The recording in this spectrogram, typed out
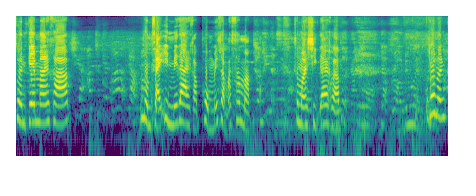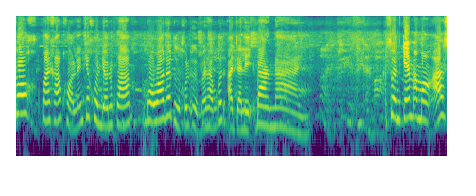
ส่วนเกมไมค์ครับ ผมใช้อินไม่ได้ครับ ผมไม่สามารถสมัครสมาชิกได้ครับเพราะนั้นก็ไมค์ครับขอเล่นแค่คนเดียวนะครับ เพราะว่าถ้าเกิดคนอื่นมาทำก็อาจจะเละบ้างได้ ส่วนเกม Among Us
